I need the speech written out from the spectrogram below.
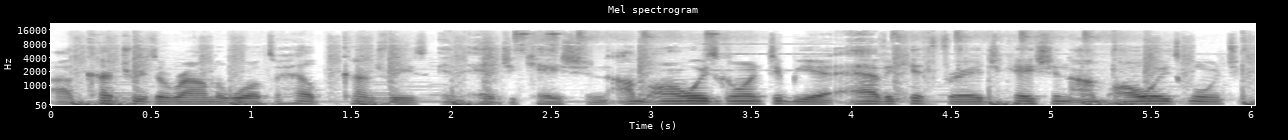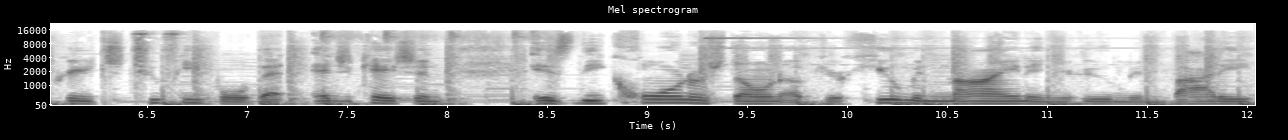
uh, countries around the world to help countries in education. I'm always going to be an advocate for education. I'm always going to preach to people that education is the cornerstone of your human mind and your human body.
